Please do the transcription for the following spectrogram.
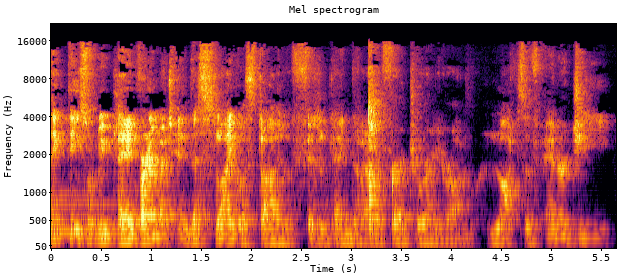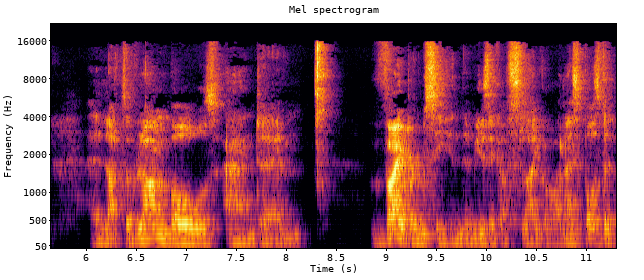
These will be played very much in the Sligo style of fiddle playing that I referred to earlier on. Lots of energy, uh, lots of long bows and um, vibrancy in the music of Sligo. And I suppose the,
